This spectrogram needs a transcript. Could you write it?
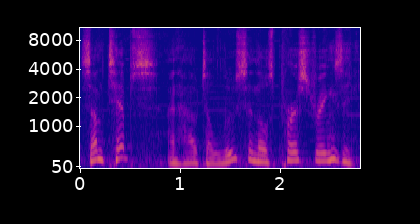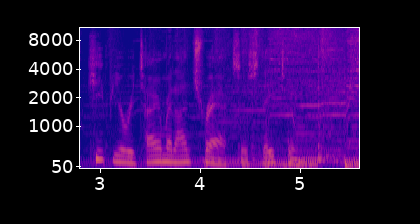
Some tips on how to loosen those purse strings and keep your retirement on track. So stay tuned.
